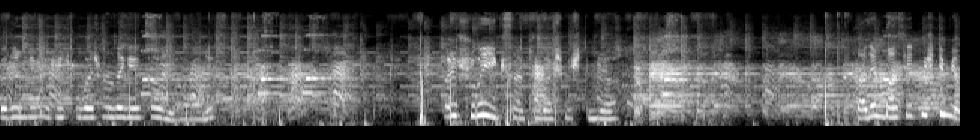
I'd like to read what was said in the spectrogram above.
Gördüğünüz gibi hiç uğraşmanıza gerek kalmıyor yani. Ben şuraya iki saat uğraşmıştım ya. Zaten bahsetmiştim ya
